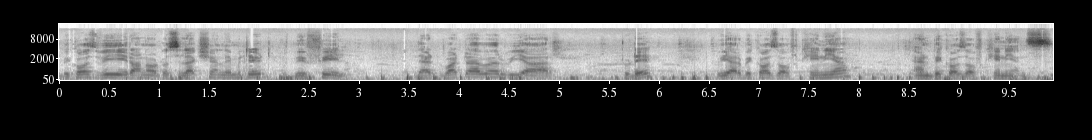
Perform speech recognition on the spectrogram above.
Because we Rana auto selection limited, we feel that whatever we are today, we are because of Kenya and because of Kenyans.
